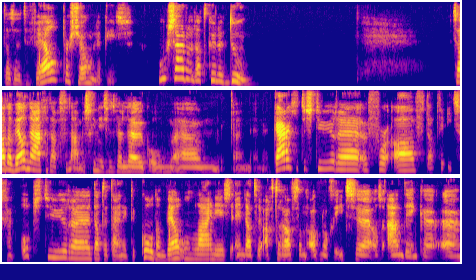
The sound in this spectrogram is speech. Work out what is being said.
dat het wel persoonlijk is. Hoe zouden we dat kunnen doen? Ze hadden wel nagedacht van, nou, misschien is het wel leuk om um, een, een, kaartje te sturen vooraf, dat we iets gaan opsturen, dat uiteindelijk de call dan wel online is en dat we achteraf dan ook nog iets uh, als aandenken uh,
